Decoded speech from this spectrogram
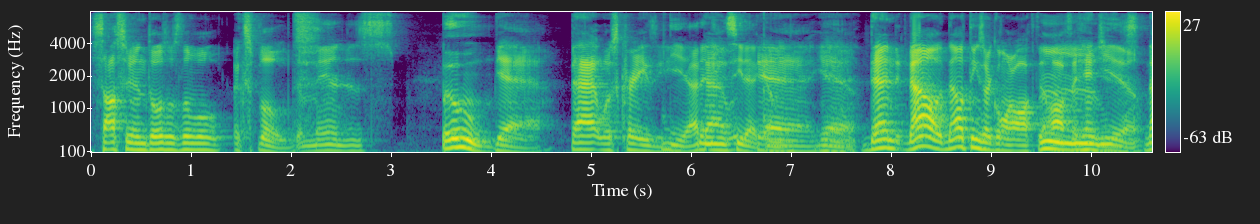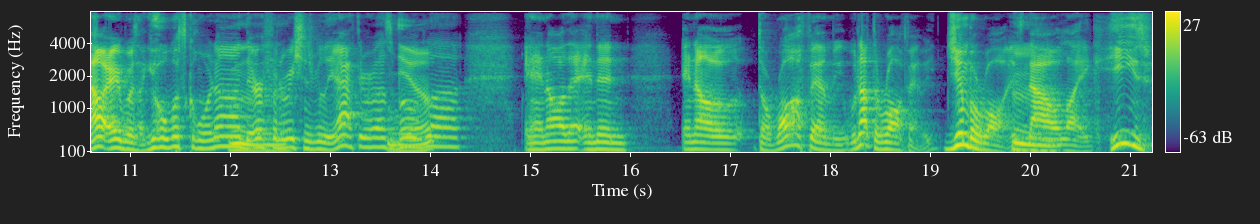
Sasro and Dozle's limo explodes. The man, just boom. Yeah, that was crazy. Yeah, I didn't even see that yeah, coming. Yeah, Yeah. Then now, now things are going off the off the Mm, hinges. yeah. Now everybody's like, "Yo, what's going on? The Earth Federation is really after us." Blah Yeah. blah, blah, and all that. And then, and now the Ral family, well, not the Ral family, Jimba Ral is Mm. now like he's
